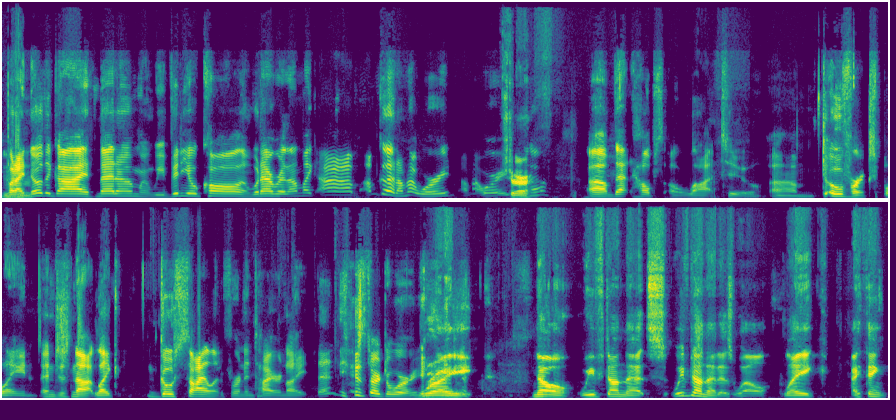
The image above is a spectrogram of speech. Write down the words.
but I Mhm. know the guy. I've met him, and we video call and whatever. And I'm like, ah, I'm good. I'm not worried. I'm not worried. you Sure. know? Um, that helps a lot too. Um, to over explain and just not like go silent for an entire night. Then you start to worry. right no we've done that we've done that as well like i think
